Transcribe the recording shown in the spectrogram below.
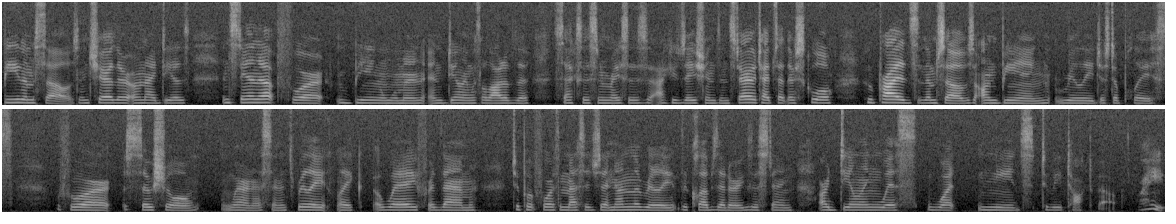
be themselves and share their own ideas and stand up for being a woman and dealing with a lot of the sexist and racist accusations and stereotypes at their school who prides themselves on being really just a place for social awareness and it's really like a way for them to put forth a message that none of the really the clubs that are existing are dealing with what needs to be talked about. Right,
